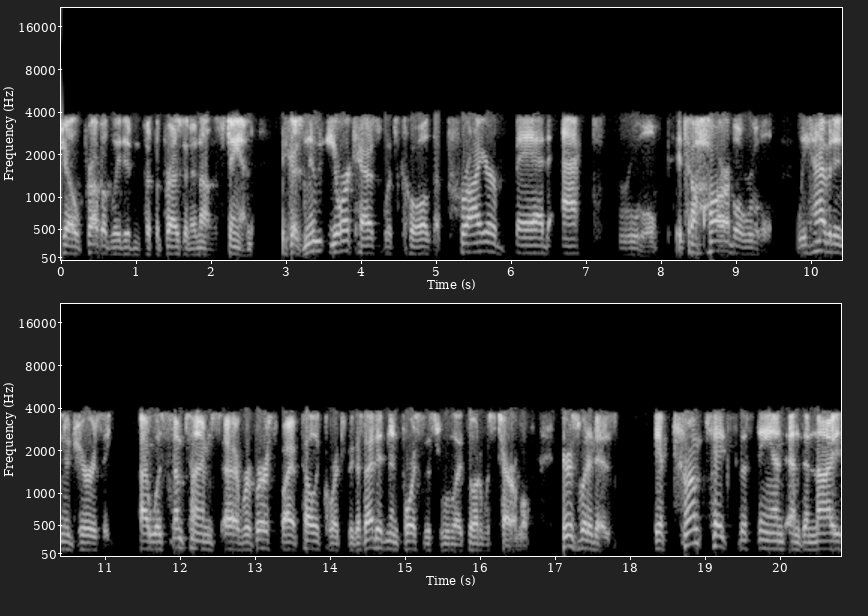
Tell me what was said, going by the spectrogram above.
Joe probably didn't put the president on the stand because New York has what's called a prior bad act rule. It's a horrible rule. We have it in New Jersey. I was sometimes uh, reversed by appellate courts because I didn't enforce this rule. I thought it was terrible. Here's what it is if Trump takes the stand and denies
